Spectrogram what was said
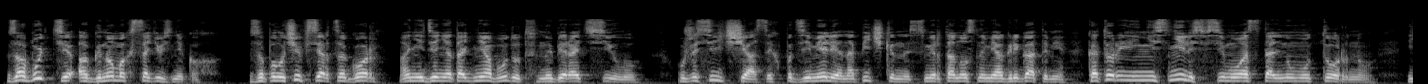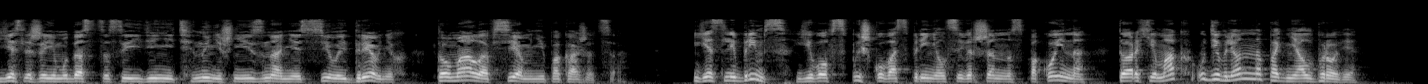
Забудьте о гномах-союзниках. Заполучив сердце гор, они день ото дня будут набирать силу. Уже сейчас их подземелья напичканы смертоносными агрегатами, которые и не снились всему остальному Торну. Если же им удастся соединить нынешние знания с силой древних, то мало всем не покажется. Если Бримс его вспышку воспринял совершенно спокойно, то Архимаг удивленно поднял брови.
